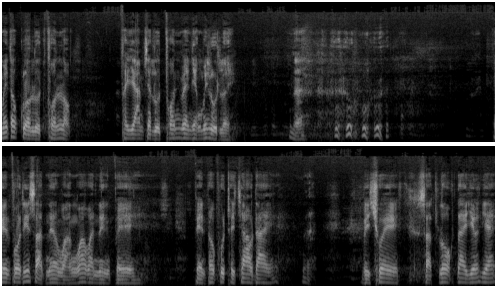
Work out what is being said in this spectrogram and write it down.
ไม่ต้องกลัวหลุดพ้นหรอก พยายามจะหลุดพ้นมันยังไม่หลุดเลยนะเป็นโพธิสัตว์เนี่ยหวังว่าวันหนึ่งไปเป็นพระพุทธเจ้าได้นะไปช่วยสัตว์โลกได้เยอะแยะ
